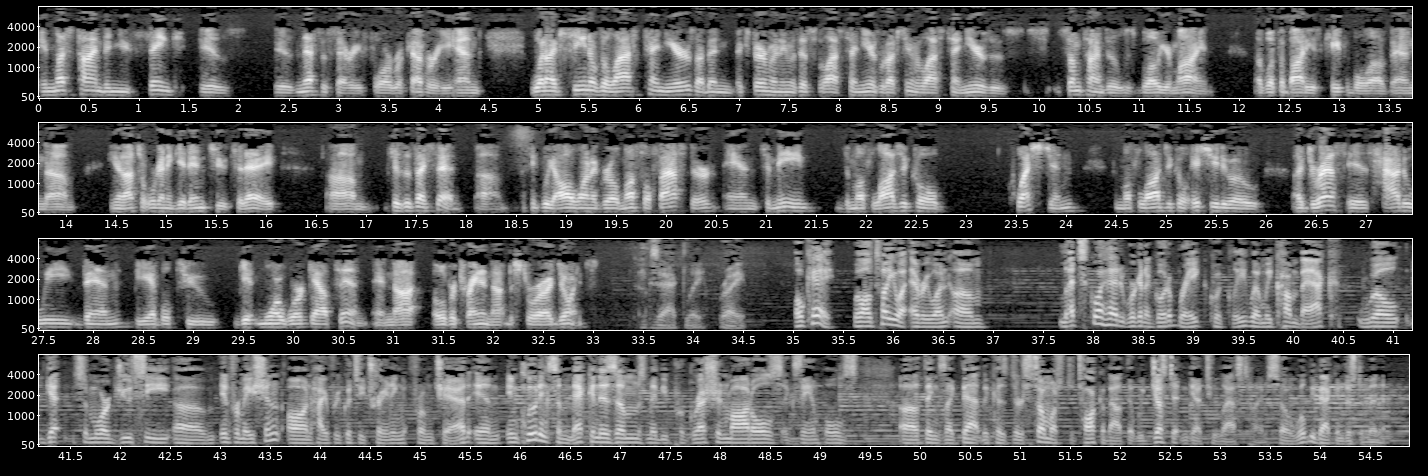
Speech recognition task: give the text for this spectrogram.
in less time than you think is is necessary for recovery. And what I've seen over the last 10 years, I've been experimenting with this for the last 10 years. What I've seen over the last 10 years is sometimes it'll just blow your mind of what the body is capable of. And, um, you know, that's what we're going to get into today. Um, because as I said, um, I think we all want to grow muscle faster. And to me, the most logical question, the most logical issue to address is how do we then be able to get more workouts in and not overtrain and not destroy our joints. Exactly. Right. Okay. Well, I'll tell you what, everyone. Um, let's go ahead. We're going to go to break quickly. When we come back, we'll get some more juicy um, information on high frequency training from Chad, and including some mechanisms, maybe progression models, examples, uh, things like that, because there's so much to talk about that we just didn't get to last time. So we'll be back in just a minute.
